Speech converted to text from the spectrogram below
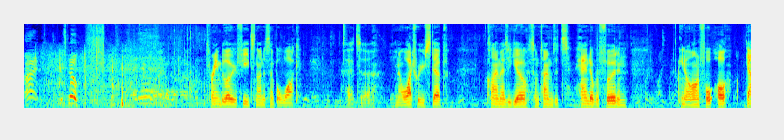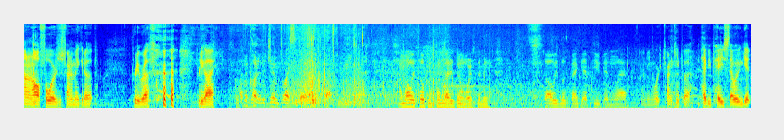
All right, let's go. Terrain below your feet feet's not a simple walk. It's uh, you know, watch where you step, climb as you go. Sometimes it's hand over foot and you know, on full, all down on all fours, just trying to make it up. Pretty rough, pretty high. I've been going to the gym twice a day for the past three weeks, man. I'm always hoping somebody's doing worse than me. So I always look back at Puget and laugh. I mean, we're trying to keep a heavy pace that we can get,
